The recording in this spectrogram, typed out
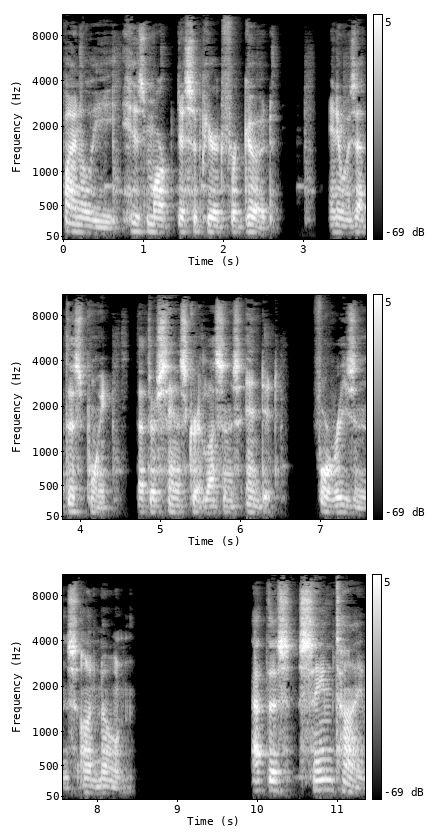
Finally, his mark disappeared for good, and it was at this point that their Sanskrit lessons ended, for reasons unknown. At this same time,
